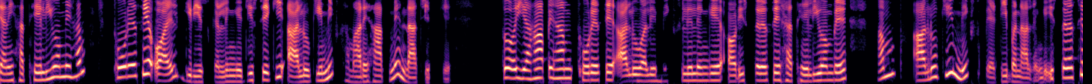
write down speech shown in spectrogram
यानी हथेलियों में हम थोड़े से ऑयल ग्रीस कर लेंगे, जिससे कि आलू की मिक्स हमारे हाथ में ना चिपके। तो यहाँ पे हम थोड़े से आलू वाले मिक्स ले लेंगे और इस तरह से हथेलियों में हम आलू की मिक्स पैटी बना लेंगे। इस तरह से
